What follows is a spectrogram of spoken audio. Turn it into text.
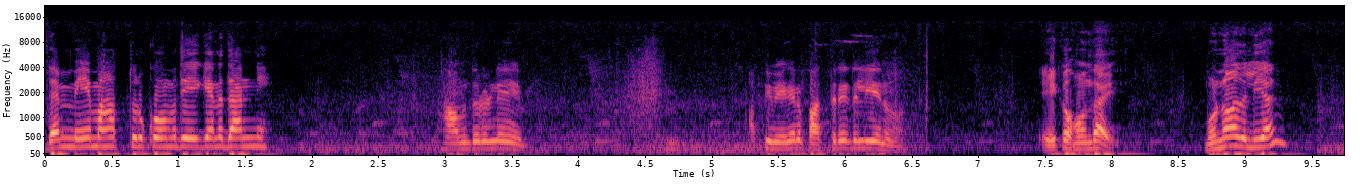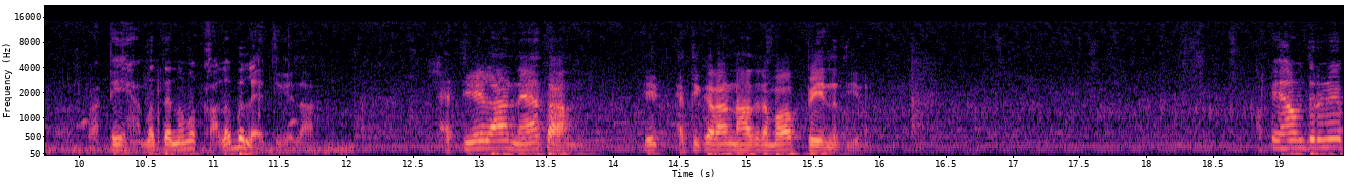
දැන් මේ මහත්තුරු කොහොමද ඒ ගැන දන්නේ හාමුදුරනේ අපි මේ ගැන පත්තරයට ලියනවා ඒක හොඳයි. මොනවද ලියන්නේ? රටේ හැමතැනම කලබල ඇති වෙලා. ඇති වෙලා නෑ තාම. ඒත් ඇති කරන්න හදන බව පේන්න තියෙනවා. අපේ හාමුදුරනේ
